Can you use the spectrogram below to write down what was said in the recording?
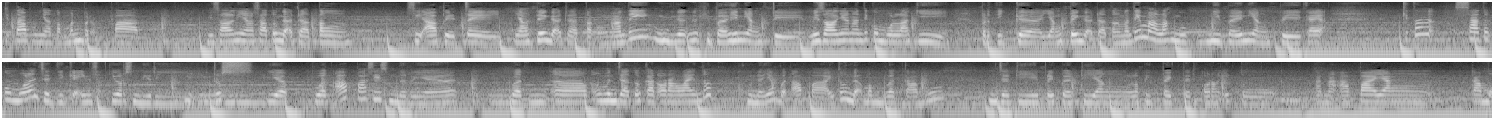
kita punya temen berempat. Misal nih yang satu nggak datang, si A, B, C, yang D nggak datang. Nanti nge- ngegibahin yang D. Misalnya nanti kumpul lagi bertiga, yang B nggak datang. Nanti malah ngibahin yang B. Kayak kita satu kumpulan jadi kayak insecure sendiri. Terus ya buat apa sih sebenarnya? Buat eh, menjatuhkan orang lain tuh gunanya buat apa? Itu nggak membuat kamu menjadi pribadi yang lebih baik dari orang itu karena apa yang kamu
